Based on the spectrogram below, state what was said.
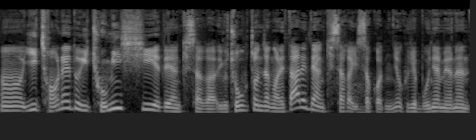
어, 이 전에도 이 조민 씨에 대한 기사가 이거 조국 전 장관의 딸에 대한 기사가 있었거든요. 그게 뭐냐면은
